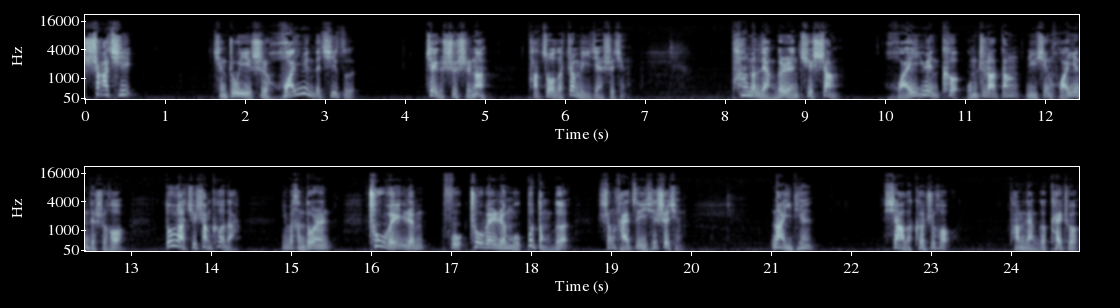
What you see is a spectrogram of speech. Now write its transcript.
杀妻，请注意是怀孕的妻子，这个事实呢，他做了这么一件事情。他们两个人去上怀孕课。我们知道，当女性怀孕的时候，都要去上课的，因为很多人初为人父、初为人母，不懂得生孩子一些事情。那一天下了课之后，他们两个开车，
